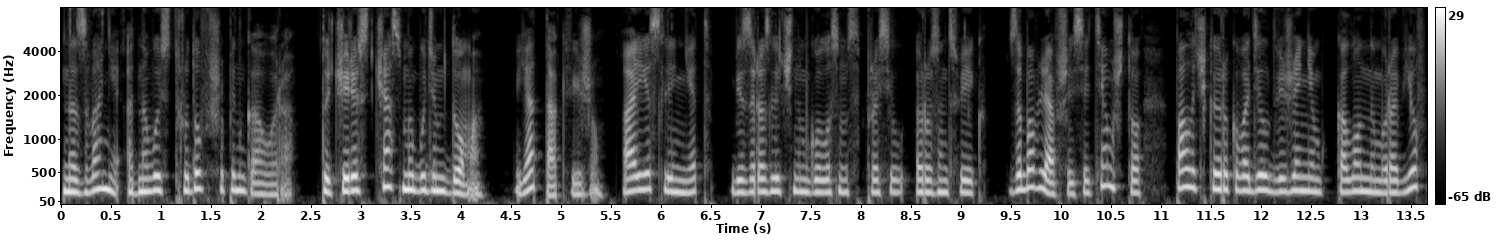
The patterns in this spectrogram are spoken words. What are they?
Название одного из трудов Шопенгауэра. То через час мы будем дома. Я так вижу. А если нет? Безразличным голосом спросил Розенцвейк забавлявшийся тем, что палочкой руководил движением колонны муравьев,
